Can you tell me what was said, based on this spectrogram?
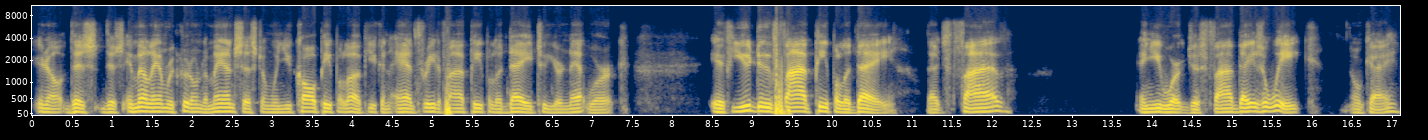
you know, this this MLM recruit on demand system, when you call people up, you can add three to five people a day to your network. If you do five people a day, that's five, and you work just five days a week, okay,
